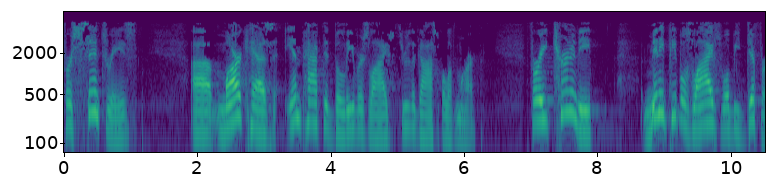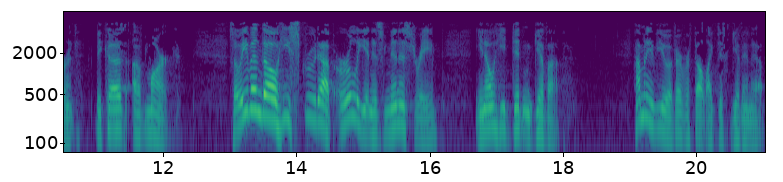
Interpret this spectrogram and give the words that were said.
For centuries, uh, Mark has impacted believers' lives through the Gospel of Mark. For eternity, many people's lives will be different because of Mark. So even though he screwed up early in his ministry, you know, he didn't give up. How many of you have ever felt like just giving up?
